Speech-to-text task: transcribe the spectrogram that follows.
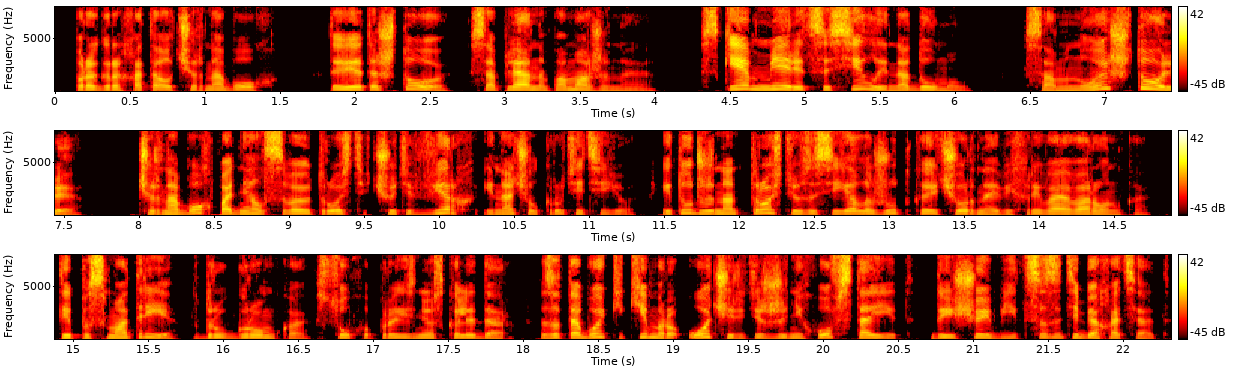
— прогрохотал Чернобог. «Ты это что, сопля помаженная? С кем мериться силой надумал? Со мной, что ли?» Чернобог поднял свою трость чуть вверх и начал крутить ее. И тут же над тростью засияла жуткая черная вихревая воронка. «Ты посмотри!» — вдруг громко, сухо произнес Калидар. «За тобой, Кикимора, очередь из женихов стоит, да еще и биться за тебя хотят».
